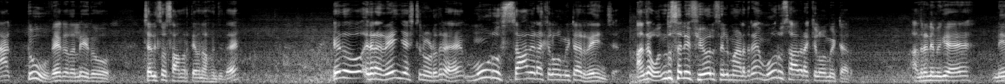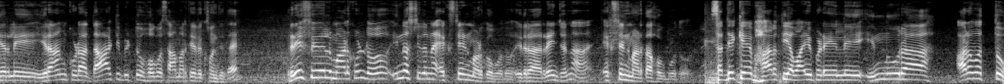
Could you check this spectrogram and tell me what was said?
ಮ್ಯಾಕ್ ಟೂ ವೇಗದಲ್ಲಿ ಇದು ಚಲಿಸುವ ಸಾಮರ್ಥ್ಯವನ್ನು ಹೊಂದಿದೆ. ಇದು ಇದರ ರೇಂಜ್ ಎಷ್ಟು ನೋಡಿದ್ರೆ ಮೂರು ಸಾವಿರ ಕಿಲೋಮೀಟರ್ ರೇಂಜ್ ಅಂದರೆ ಒಂದು ಸಲ ಫ್ಯೂಯಲ್ ಫಿಲ್ ಮಾಡಿದ್ರೆ ಮೂರು ಸಾವಿರ ಕಿಲೋಮೀಟರ್. ಅಂದರೆ ನಿಮಗೆ ನಿಯರ್ಲಿ ಇರಾನ್ ಕೂಡ ದಾಟಿ ಬಿಟ್ಟು ಹೋಗೋ ಸಾಮರ್ಥ್ಯ ಇದಕ್ಕೆ ಹೊಂದಿದೆ. ರಿಫ್ಯೂಯಲ್ ಮಾಡಿಕೊಂಡು ಇನ್ನಷ್ಟು ಇದನ್ನು ಎಕ್ಸ್ಟೆಂಡ್ ಮಾಡ್ಕೋಬೋದು. ಇದರ ರೇಂಜನ್ನು ಎಕ್ಸ್ಟೆಂಡ್ ಮಾಡ್ತಾ ಹೋಗ್ಬೋದು. ಸದ್ಯಕ್ಕೆ ಭಾರತೀಯ ವಾಯುಪಡೆಯಲ್ಲಿ ಇನ್ನೂರ ಅರವತ್ತು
